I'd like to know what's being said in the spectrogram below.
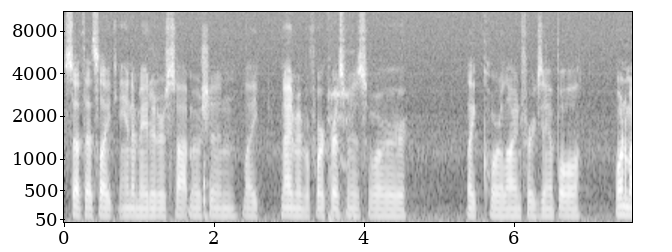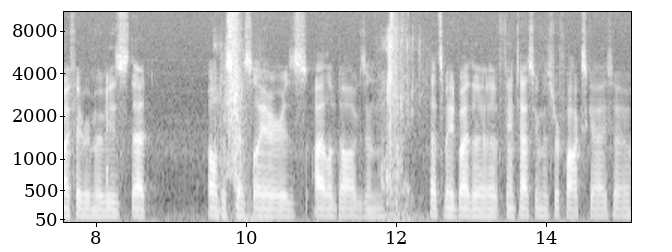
stuff that's like animated or stop motion, like Nightmare Before Christmas or like Coraline, for example. One of my favorite movies that I'll discuss later is Isle of Dogs, and that's made by the Fantastic Mr. Fox guy. So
